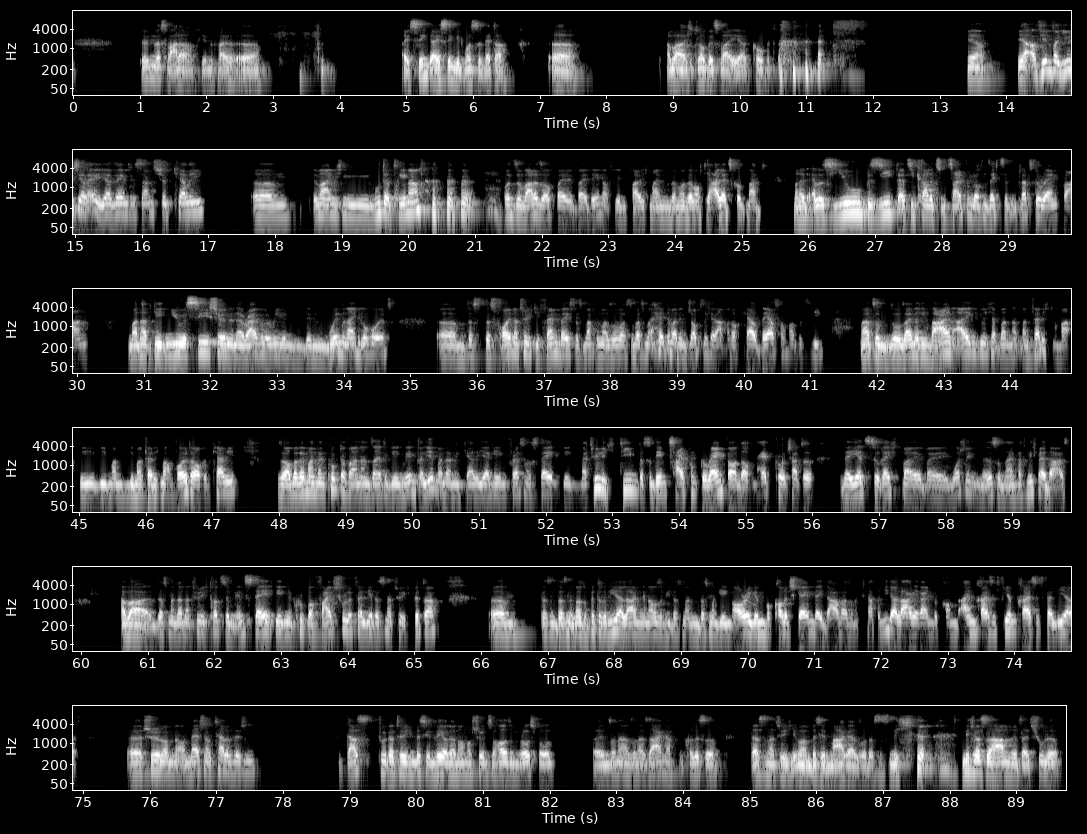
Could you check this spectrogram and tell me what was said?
Irgendwas war da auf jeden Fall. Äh, I think, I think it was the Wetter. Äh, aber ich glaube, es war eher Covid. ja. ja, auf jeden Fall UCLA. Ja, sehr interessant. Chip Kelly, ähm, immer eigentlich ein guter Trainer. Und so war das auch bei, bei denen auf jeden Fall. Ich meine, wenn man, wenn man auf die Highlights guckt, man hat, man hat LSU besiegt, als sie gerade zum Zeitpunkt auf dem 16. Platz gerankt waren. Man hat gegen USC schön in der Rivalry den, den Win reingeholt. Ähm, das, das freut natürlich die Fanbase, das macht immer sowas, sowas man hält immer den Job sicher, da hat man auch Cal Bears nochmal besiegt. Man hat so, so seine Rivalen eigentlich, hat man, hat man fertig gemacht, die, die, man, die man fertig machen wollte, auch in Cali. So, aber wenn man dann guckt auf der anderen Seite, gegen wen verliert man dann in Cali? Ja, gegen Fresno State, gegen natürlich Team, das zu dem Zeitpunkt gerankt war und auch einen Headcoach hatte, der jetzt zu Recht bei, bei Washington ist und einfach nicht mehr da ist. Aber dass man dann natürlich trotzdem in-State gegen eine Group of Five Schule verliert, das ist natürlich bitter. Ähm, das, sind, das sind immer so bittere Niederlagen, genauso wie dass man, dass man gegen Oregon, wo College Game Day da war, so eine knappe Niederlage reinbekommt, 31, 34 verliert, äh, schön on, on National Television. Das tut natürlich ein bisschen weh oder noch, noch schön zu Hause im Rose Bowl äh, in so einer, so einer sagenhaften Kulisse. Das ist natürlich immer ein bisschen mager, so das ist nicht, nicht was du haben willst als Schule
